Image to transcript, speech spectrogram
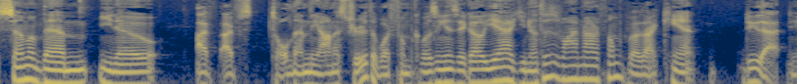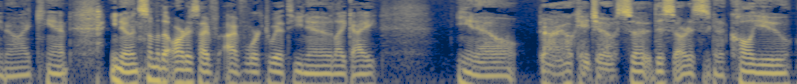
some of them, you know, I've I've told them the honest truth of what film composing is. They go, yeah, you know, this is why I'm not a film composer. I can't do that. You know, I can't. You know, and some of the artists I've I've worked with, you know, like I, you know, they're okay, Joe, so this artist is going to call you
